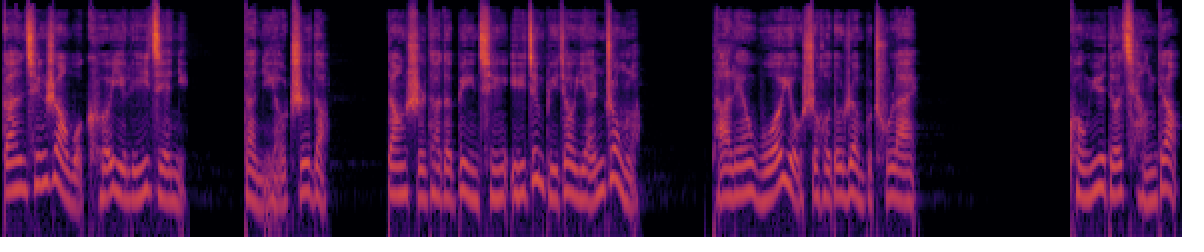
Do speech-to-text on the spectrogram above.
感情上我可以理解你，但你要知道。当时他的病情已经比较严重了，他连我有时候都认不出来。孔玉德强调：“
